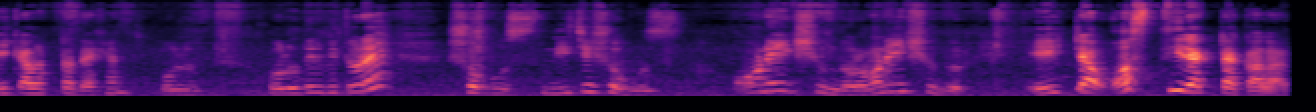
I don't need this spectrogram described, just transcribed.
এই কালারটা দেখেন, হলুদ। হলুদের ভিতরে সবুজ, নিচে সবুজ। অনেক সুন্দর অনেক সুন্দর। এইটা অস্থির একটা কালার।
